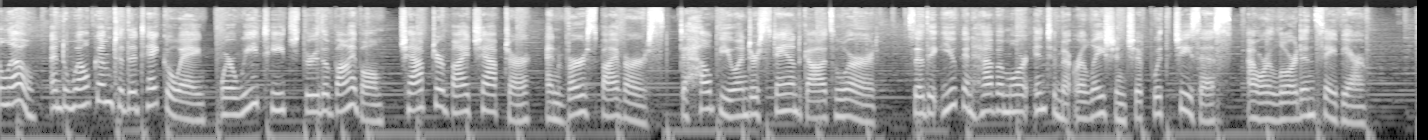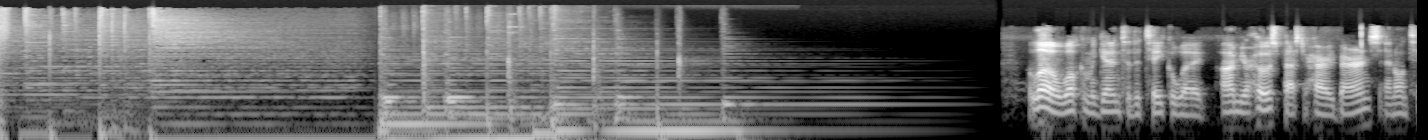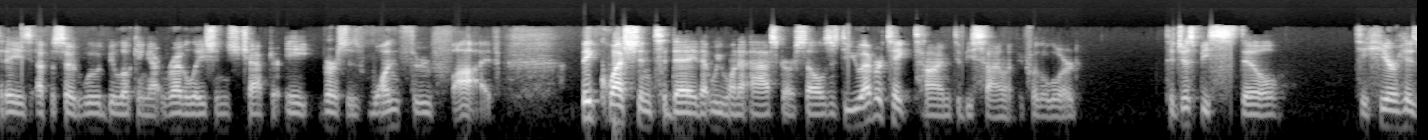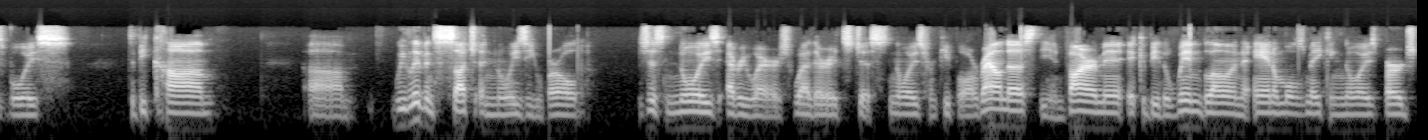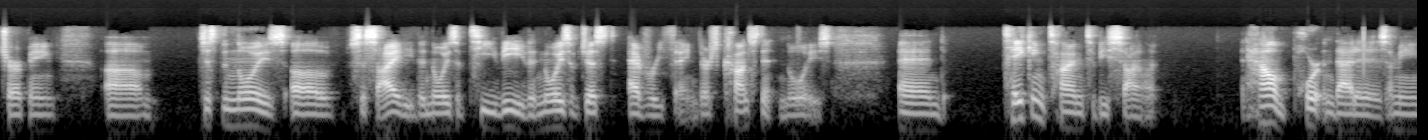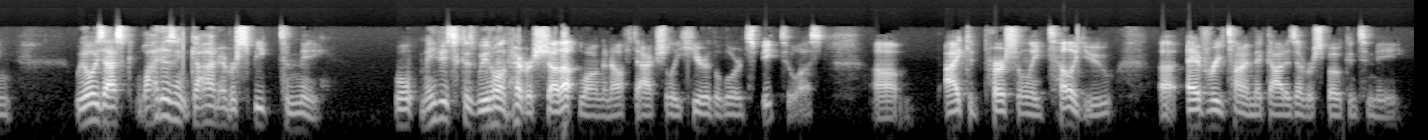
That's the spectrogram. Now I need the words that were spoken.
Hello, and welcome to The Takeaway, where we teach through the Bible, chapter by chapter and verse by verse, to help you understand God's Word so that you can have a more intimate relationship with Jesus, our Lord and Savior. Welcome again to The Takeaway. I'm your host, Pastor Harry Behrens, and on today's episode, we would be looking at Revelations chapter 8, verses 1 through 5. Big question today that we want to ask ourselves is Do you ever take time to be silent before the Lord? To just be still, to hear His voice, to be calm? Um, we live in such a noisy world just noise everywhere, whether it's just noise from people around us, the environment, it could be the wind blowing, the animals making noise, birds chirping, um, just the noise of society, the noise of TV, the noise of just everything. There's constant noise. And taking time to be silent and how important that is. I mean, we always ask, why doesn't God ever speak to me? Well, maybe it's because we don't ever shut up long enough to actually hear the Lord speak to us. Um, I could personally tell you uh, every time that God has ever spoken to me,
